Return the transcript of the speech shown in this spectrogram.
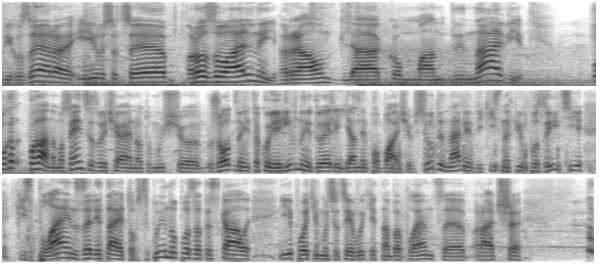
Бігузера, і ось оце розвальний раунд для команди Наві. Поганому сенсі, звичайно, тому що жодної такої рівної дуелі я не побачив. Всюди Наві в якійсь напівпозиції, якийсь блайнд залітає, то в спину позатискали, і потім ось цей вихід на Б-плен це радше. Ну,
